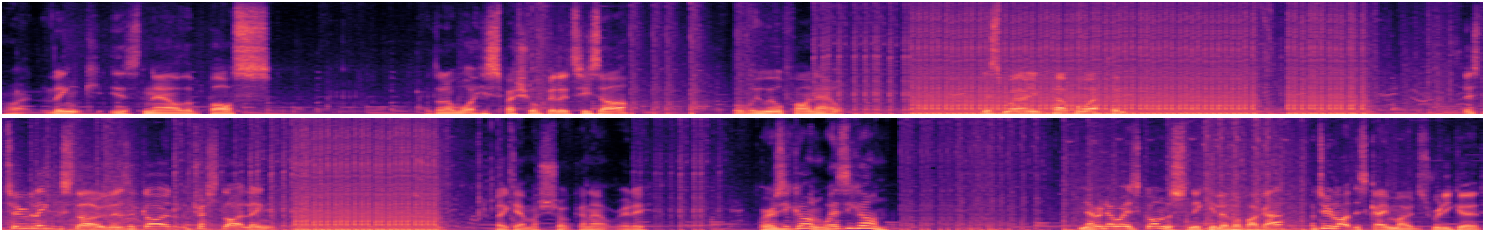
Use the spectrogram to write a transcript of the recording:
Right, Link is now the boss. I don't know what his special abilities are, but we will find out. This is my only purple weapon. There's two Links though. There's a guy dressed like Link. I get my shotgun out, really. Where has he gone? Where's he gone? Never know where he's gone, the sneaky little bugger. I do like this game mode. It's really good.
